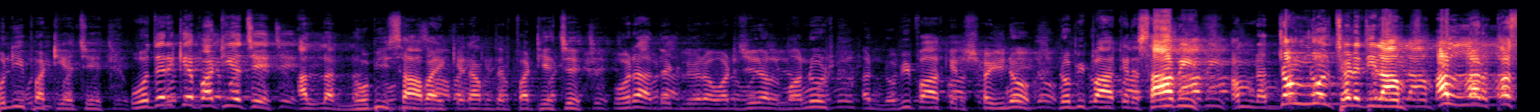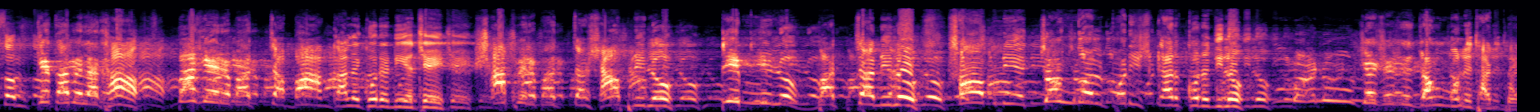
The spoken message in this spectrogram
ওলি পাঠিয়েছে। ওদেরকে পাঠিয়েছে? আল্লাহ নবী সাহাবাই কেরামদের পাঠিয়েছে। ওরা দেখল, এরা অরিজিনাল মানুষ আর নবী পাকের সৈন্য, নবী পাকের সাহাবী। আমরা জঙ্গল ছেড়ে দিলাম। আল্লাহর কসম, কেতাবে লেখা, বাঘের বাচ্চা বাঘ গালে করে নিয়েছে। সাপের বাচ্চা সাপ নিল, ডিম নিল, বাচ্চা নিল, সব নিয়ে জঙ্গল পরিষ্কার করে দিল। মানুষ এসে জঙ্গলে থাকবে।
